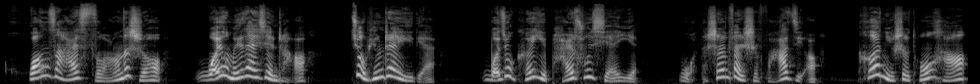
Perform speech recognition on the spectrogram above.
黄四海死亡的时候，我又没在现场，就凭这一点。”我就可以排除嫌疑。我的身份是法警，和你是同行。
